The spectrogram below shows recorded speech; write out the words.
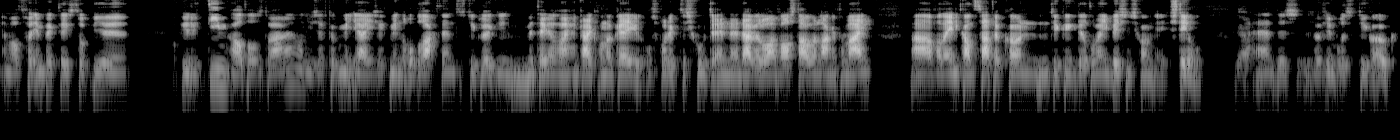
En wat voor impact heeft het op, je, jullie team gehad als het ware? Want je zegt ook ja, je zegt minder opdrachten. En het is natuurlijk leuk dat je meteen als wij gaan kijken van oké, ons product is goed en eh, daar willen we aan vasthouden een lange termijn. Maar van de ene kant staat ook gewoon natuurlijk een gedeelte van je business gewoon stil. Ja. Hè, dus zo simpel is het natuurlijk ook.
